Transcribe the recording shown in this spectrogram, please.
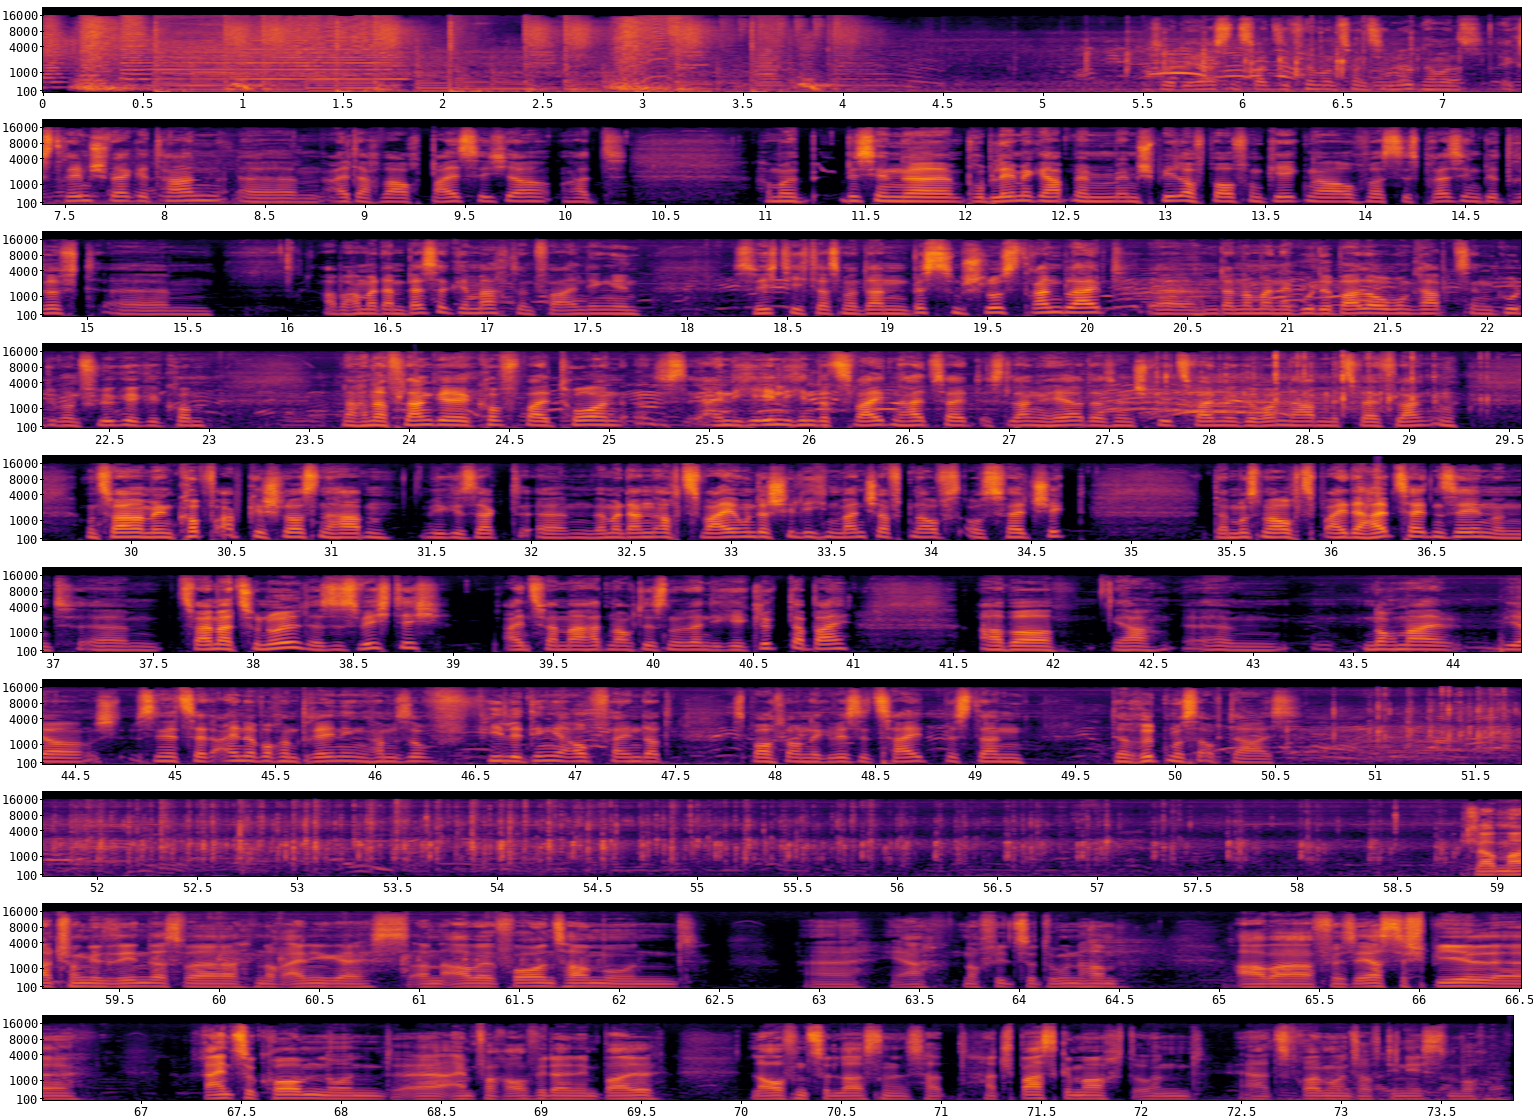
So die ersten 20, 25 Minuten haben uns extrem schwer getan. Ähm, Alltag war auch ballsicher, hat, haben wir ein bisschen äh, Probleme gehabt mit, mit, dem Spielaufbau vom Gegner, auch was das Pressing betrifft. Ähm, aber haben wir dann besser gemacht und vor allen Dingen ist wichtig, dass man dann bis zum Schluss dran bleibt. Äh, haben dann nochmal eine gute Balleroberung gehabt, sind gut über den Flügel gekommen. Nach einer Flanke, Kopfball, Tor. Das ist eigentlich ähnlich in der zweiten Halbzeit, ist lange her, dass wir ein Spiel 2-0 gewonnen haben mit zwei Flanken und zweimal mit dem Kopf abgeschlossen haben. Wie gesagt, ähm, wenn man dann auch zwei unterschiedlichen Mannschaften aufs, aufs Feld schickt, da muss man auch beide Halbzeiten sehen und ähm, zweimal zu null, das ist wichtig. Ein, zwei Mal hat man auch das notwendige Glück dabei. Aber ja, ähm, nochmal, wir sind jetzt seit einer Woche im Training, haben so viele Dinge auch verändert. Es braucht auch eine gewisse Zeit, bis dann der Rhythmus auch da ist. Ich glaube, man hat schon gesehen, dass wir noch einiges an Arbeit vor uns haben und äh, ja, noch viel zu tun haben. Aber fürs erste Spiel äh, reinzukommen und äh, einfach auch wieder den Ball laufen zu lassen, es hat, hat Spaß gemacht und ja, jetzt freuen wir uns auf die nächsten Wochen.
